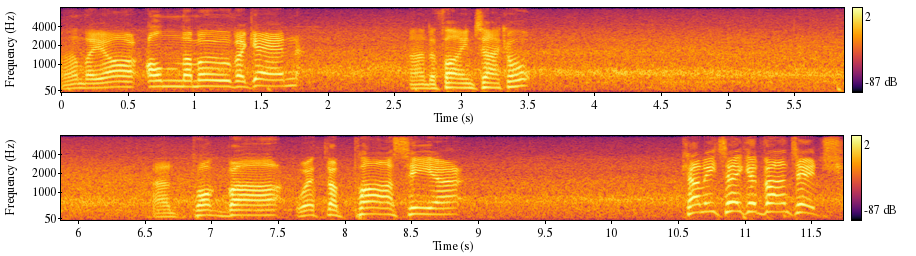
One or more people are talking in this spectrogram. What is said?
And they are on the move again. And a fine tackle. And Pogba with the pass here. Can he take advantage?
